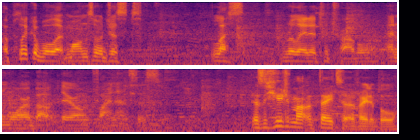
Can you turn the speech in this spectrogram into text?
applicable at Monzo, just less related to travel and more about their own finances. There's a huge amount of data available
